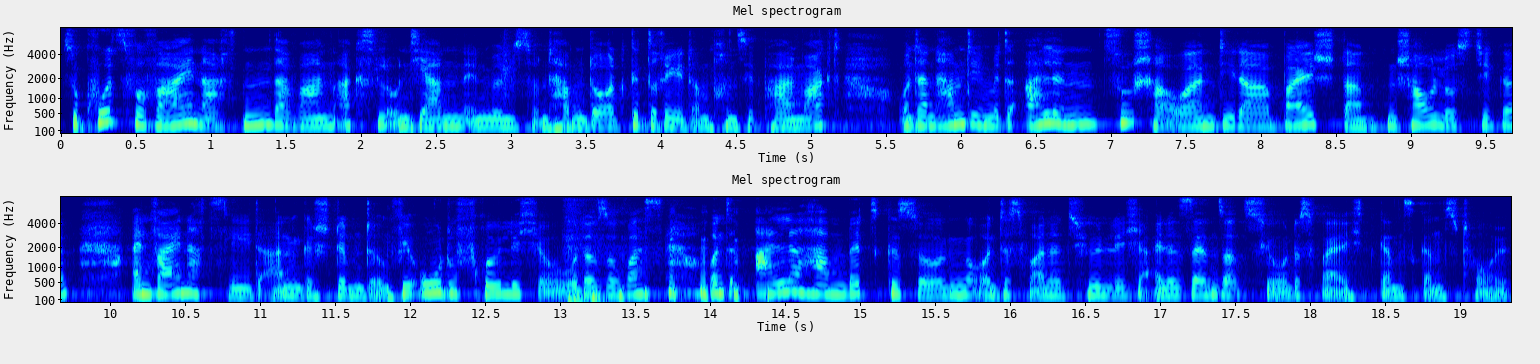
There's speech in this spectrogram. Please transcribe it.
so kurz vor Weihnachten, da waren Axel und Jan in Münster und haben dort gedreht am Prinzipalmarkt. Und dann haben die mit allen Zuschauern, die da beistanden, Schaulustige, ein Weihnachtslied angestimmt, irgendwie O du Fröhliche oder sowas. Und alle haben mitgesungen und es war natürlich eine Sensation. Das war echt ganz, ganz toll.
